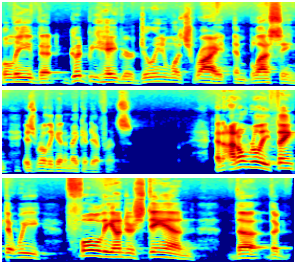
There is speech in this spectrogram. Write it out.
believe that good behavior, doing what's right, and blessing is really going to make a difference. And I don't really think that we fully understand the, the,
